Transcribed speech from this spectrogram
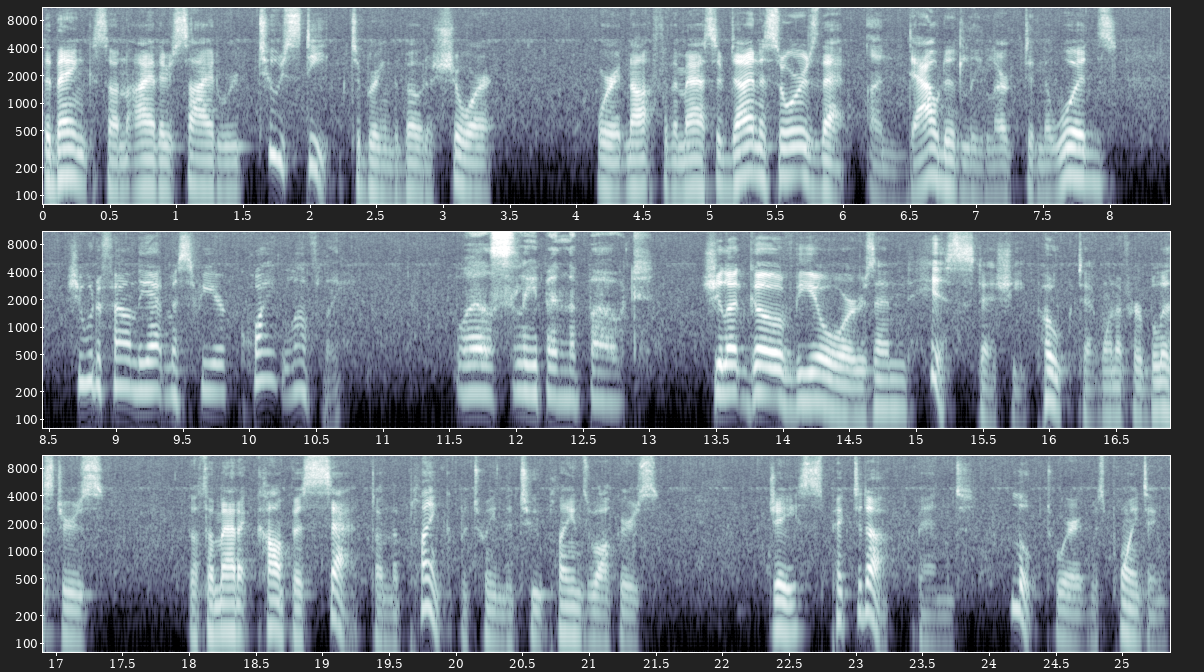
The banks on either side were too steep to bring the boat ashore. Were it not for the massive dinosaurs that undoubtedly lurked in the woods, she would have found the atmosphere quite lovely. We'll sleep in the boat. She let go of the oars and hissed as she poked at one of her blisters. The Thaumatic compass sat on the plank between the two planeswalkers. Jace picked it up and looked where it was pointing.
